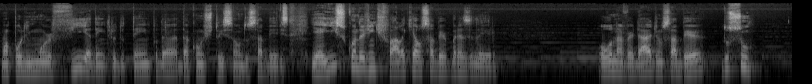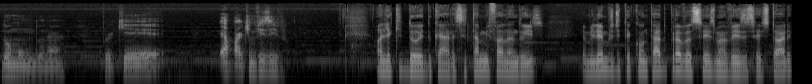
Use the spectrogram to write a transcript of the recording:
uma polimorfia dentro do tempo da, da constituição dos saberes. E é isso quando a gente fala que é o saber brasileiro. Ou, na verdade, um saber do sul do mundo, né? Porque é a parte invisível. Olha que doido, cara. Você tá me falando isso. Eu me lembro de ter contado para vocês uma vez essa história,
